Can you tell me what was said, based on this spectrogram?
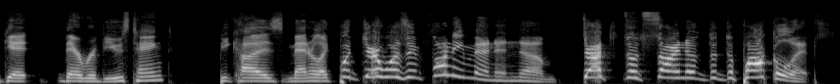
get their reviews tanked because men are like, but there wasn't funny men in them. That's the sign of the, the apocalypse.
